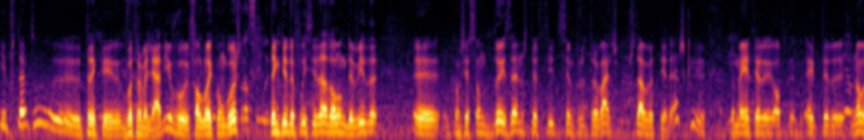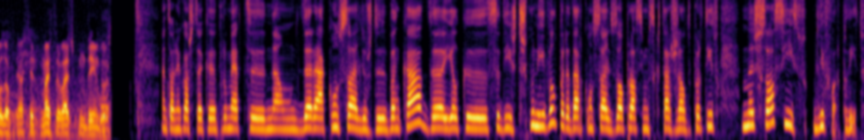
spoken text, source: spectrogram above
e, portanto, que, vou trabalhar e eu vou, falo com gosto. Tenho tido a felicidade ao longo da vida, eh, com exceção de dois anos, ter tido sempre trabalhos que gostava de ter. Acho que também é ter, é ter novas oportunidades, ter mais trabalhos que me deem gosto. António Costa que promete não dará conselhos de bancada, ele que se diz disponível para dar conselhos ao próximo secretário-geral do partido, mas só se isso lhe for pedido.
